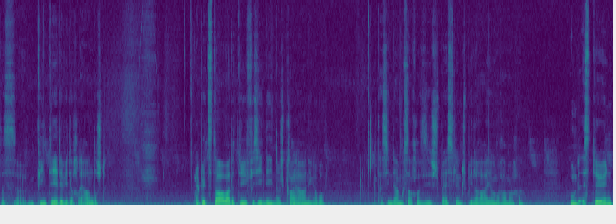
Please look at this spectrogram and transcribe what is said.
Das äh, empfindet jeder wieder ein bisschen anders. Ob jetzt da war der tiefe Sinn dahinter ist, keine Ahnung, aber das sind eben Sachen, das ist Späßchen und Spielerei, die man machen kann. Und es tönt,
